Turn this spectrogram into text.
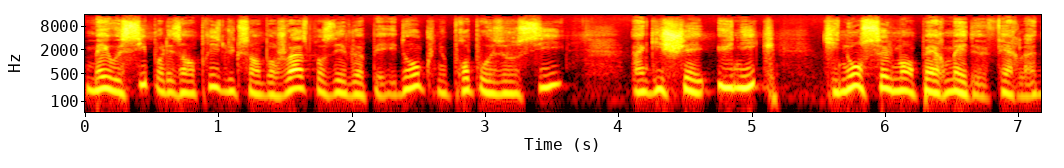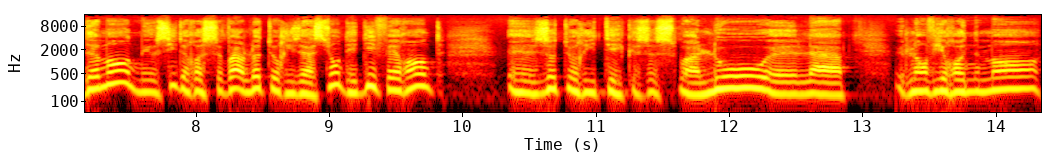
mais aussi pour les emprises luxembourgeoises pour se développer. Et donc, nous proposons aussi un guichet unique qui non seulement permet de faire la demande, mais aussi de recevoir l'autorisation des différentes autorités, que ce soit l'eau, l'environnement,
